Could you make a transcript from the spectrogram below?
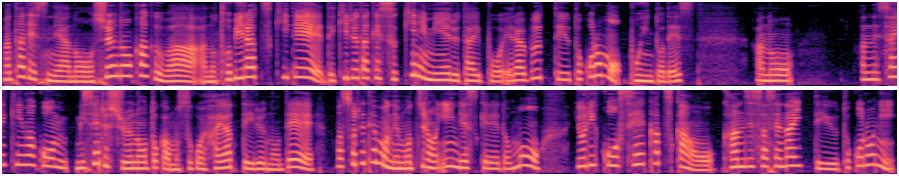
またですねあの収納家具はあの扉付きでできるだけすっきり見えるタイプを選ぶっていうところもポイントです。あのあのね、最近はこう見せる収納とかもすごい流行っているので、まあ、それでもねもちろんいいんですけれどもよりこう生活感を感じさせないっていうところに、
